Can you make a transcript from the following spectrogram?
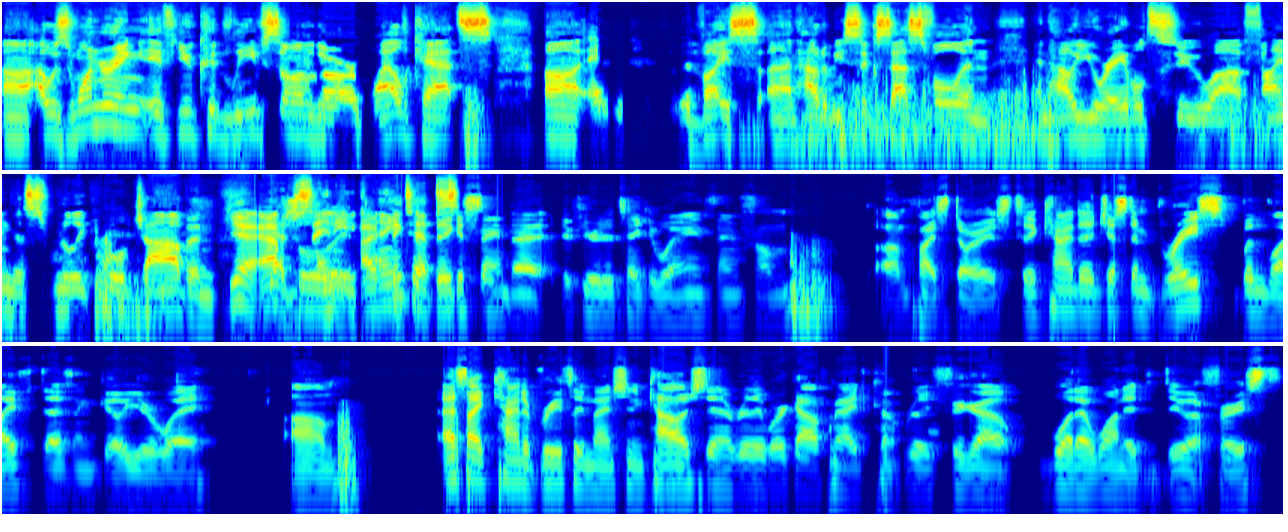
Uh, I was wondering if you could leave some of our Wildcats uh, advice on how to be successful and and how you were able to uh, find this really cool job and yeah, absolutely. Yeah, any, I think tips. the biggest thing that if you were to take away anything from um, my story is to kind of just embrace when life doesn't go your way. Um, as I kind of briefly mentioned, college didn't really work out for me. I couldn't really figure out what I wanted to do at first.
